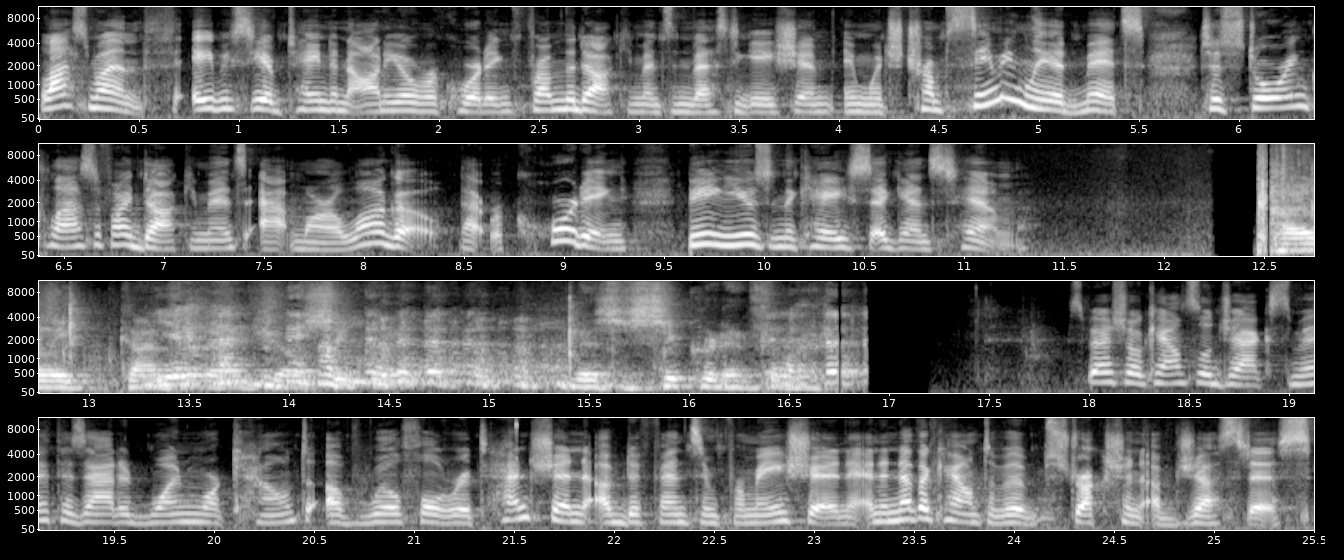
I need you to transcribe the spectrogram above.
Last month, ABC obtained obtained an audio recording from the documents investigation in which Trump seemingly admits to storing classified documents at Mar-a-Lago. That recording being used in the case against him. Highly confidential, secret. This is secret information. Special counsel Jack Smith has added one more count of willful retention of defense information and another count of obstruction of justice.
